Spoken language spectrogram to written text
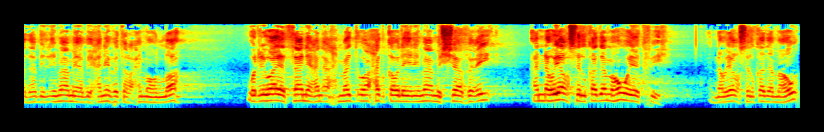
مذهب الإمام أبي حنيفة رحمه الله والرواية الثانية عن أحمد وأحد قولي الإمام الشافعي أنه يغسل قدمه ويكفيه. أنه يغسل قدمه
